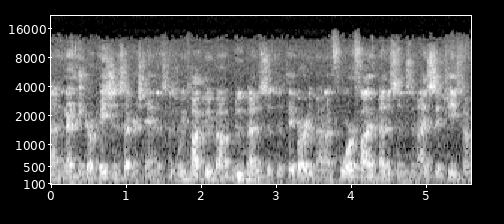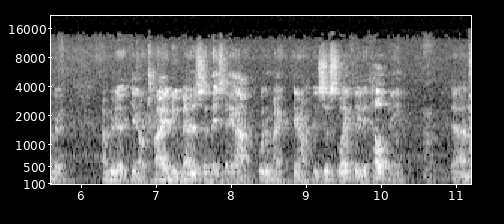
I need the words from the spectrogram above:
Uh, and I think our patients understand this because we talk to them about new medicines. If they've already been on four or five medicines, and I say, geez, I'm going to I'm gonna, you know, try a new medicine, they say, ah, what am I, you know, is this likely to help me? Um,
